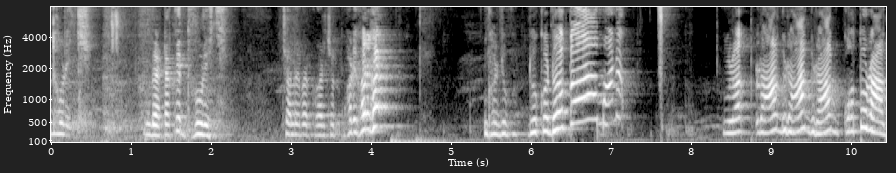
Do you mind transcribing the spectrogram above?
ধরেছি। বেটাকে ধরেছি। চলো এবার ঘরে চলো। ঘরে ঘরে ঘরে! ঘরে ঢুকো ঢুকো ঢুকো মানা! রাগ রাগ রাগ কত রাগ?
